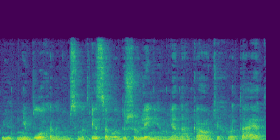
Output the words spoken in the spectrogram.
будет неплохо на нем смотреться. Воодушевления у меня на аккаунте хватает.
